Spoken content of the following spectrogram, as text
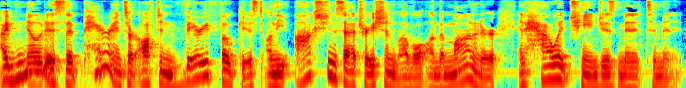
I've noticed that parents are often very focused on the oxygen saturation level on the monitor and how it changes minute to minute.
